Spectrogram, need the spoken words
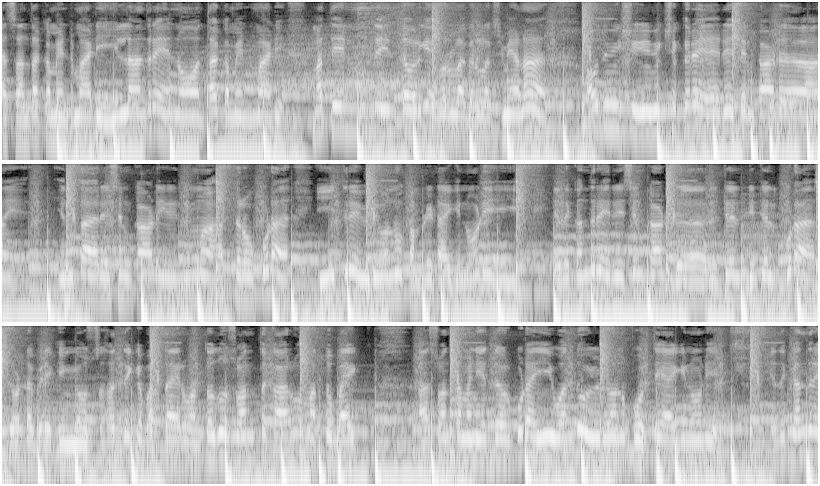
ಎಸ್ ಅಂತ ಕಮೆಂಟ್ ಮಾಡಿ ಇಲ್ಲ ಅಂದ್ರೆ ನೋ ಅಂತ ಕಮೆಂಟ್ ಮಾಡಿ. ಮತ್ತೆ ಇನ್ನು ಮುಂದೆ ಇಂಥವ್ರಿಗೆ ಬರಲ್ಲ ಗೃಹಲಕ್ಷ್ಮಿ ಹಣ? ಹೌದು ವೀಕ್ಷ, ವೀಕ್ಷಕರೇ, ರೇಷನ್ ಕಾರ್ಡ್ ಇಂಥ ರೇಷನ್ ಕಾರ್ಡ್ ನಿಮ್ಮ ಹತ್ತಿರವೂ ಕೂಡ ಇದ್ರೆ ವಿಡಿಯೋನು ಕಂಪ್ಲೀಟ್ ಆಗಿ ನೋಡಿ. ಯಾಕಂದರೆ ರೇಷನ್ ಕಾರ್ಡ್ ರಿಟೇಲ್, ಡಿಟೇಲ್ ಕೂಡ ದೊಡ್ಡ ಬ್ರೇಕಿಂಗ್ ನ್ಯೂಸ್. ಸದ್ಯಕ್ಕೆ ಬರ್ತಾ ಇರುವಂಥದ್ದು ಸ್ವಂತ ಕಾರು ಮತ್ತು ಬೈಕ್. ಸ್ವಂತ ಮನೆ ಇದ್ದವರು ಕೂಡ ಈ ಒಂದು ವಿಡಿಯೋನು ಪೂರ್ತಿಯಾಗಿ ನೋಡಿ. ಯಾಕಂದರೆ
